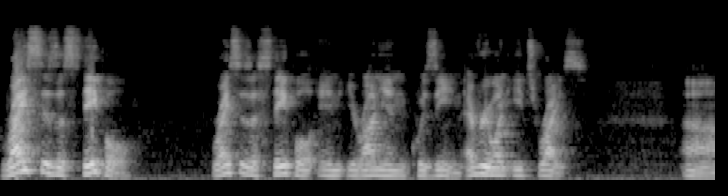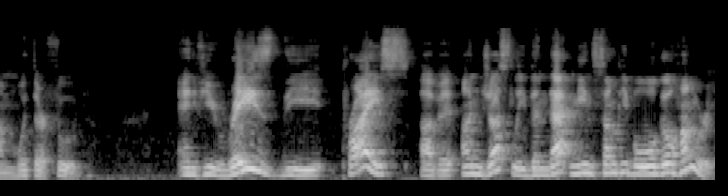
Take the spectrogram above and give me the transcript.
rice is a staple. Rice is a staple in Iranian cuisine. Everyone eats rice um, with their food. And if you raise the price of it unjustly, then that means some people will go hungry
